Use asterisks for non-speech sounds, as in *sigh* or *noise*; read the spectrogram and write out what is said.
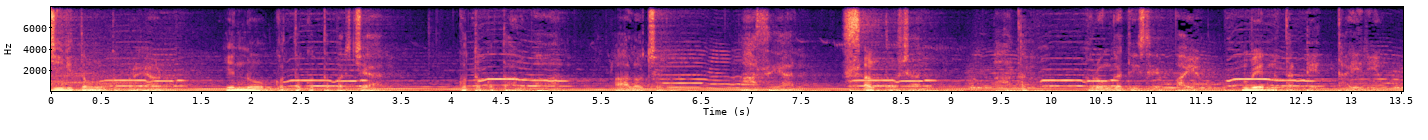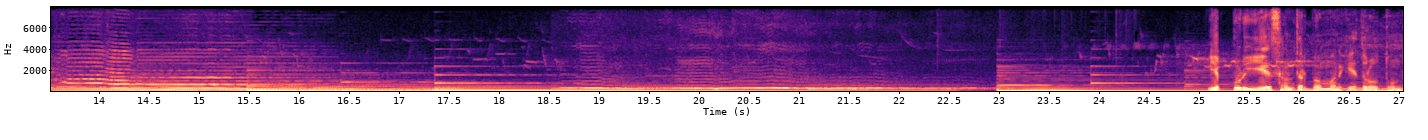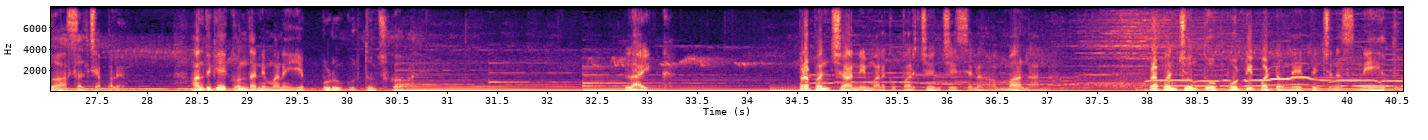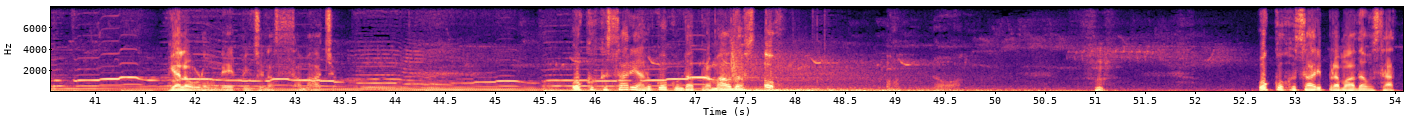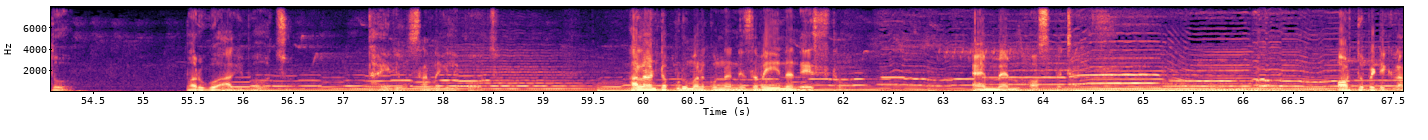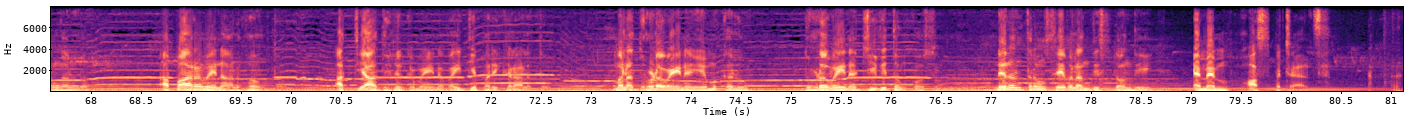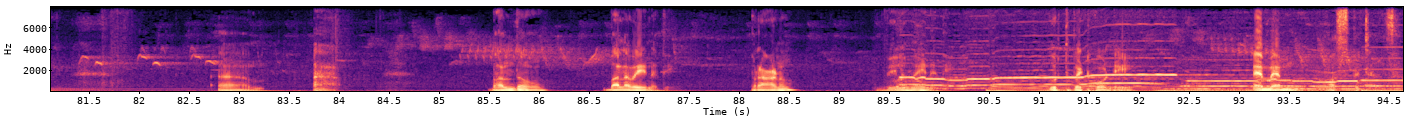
జీవితం ఒక ప్రయాణం. ఎన్నో కొత్త కొత్త పరిచయాలు కొత్త కొత్త అనుభవాలు ఆలోచనలు ఆశయాలు సంతోషాలు బాధలు కృంగతీసే భయం వెన్ను తట్టే ధైర్యం. ఎప్పుడు ఏ సందర్భం మనకు ఎదురవుతుందో అసలు చెప్పలేం. అందుకే కొందరిని మనం ఎప్పుడూ గుర్తుంచుకోవాలి. లైక్ ప్రపంచాన్ని మనకు పరిచయం చేసిన అమ్మా నాన్న. ప్రపంచంతో పోటీ పడ్డం నేర్పించిన స్నేహితులు. గెలవడం నేర్పించిన సమాజం. ఒక్కొక్కసారి అనుకోకుండా ప్రమాద. ఒక్కొక్కసారి ప్రమాదవశాత్తు పరుగు ఆగిపోవచ్చు. ధైర్యం సన్నగిలిపోవచ్చు. అలాంటప్పుడు మనకున్న నిజమైన నేస్తం ఎంఎం హాస్పిటల్ ఆర్థోపెటిక్ రంగంలో అపారమైన అనుభవంతో అత్యాధునికమైన వైద్య పరికరాలతో మన దృఢమైన ఎముకలు దృఢమైన జీవితం కోసం నిరంతరం సేవలు అందిస్తోంది ఎంఎం హాస్పిటల్స్ *laughs* బంధం బలమైనది. ప్రాణం విలువైనది. గుర్తుపెట్టుకోండి ఎంఎం హాస్పిటల్స్.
